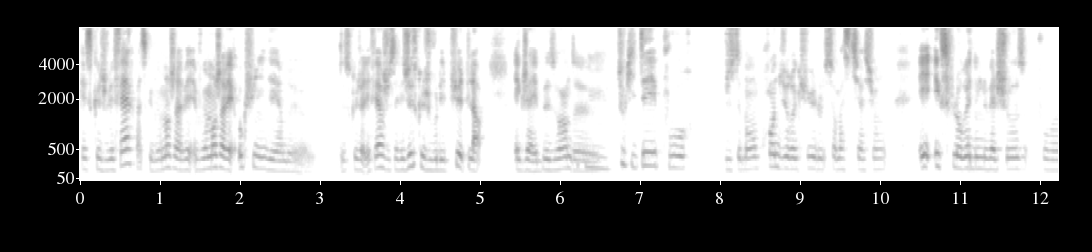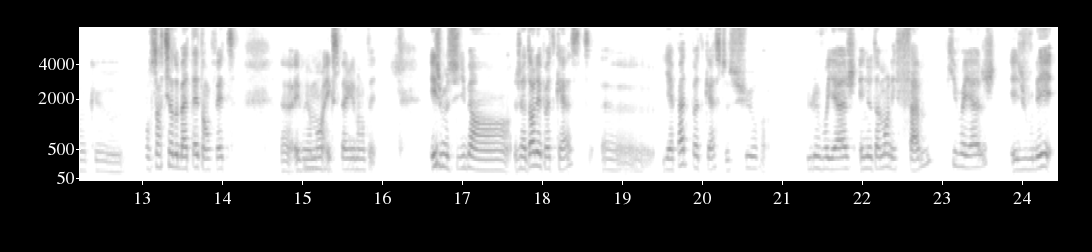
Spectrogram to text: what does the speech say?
qu'est-ce que je vais faire? Parce que vraiment j'avais vraiment j'avais aucune idée hein, de, de ce que j'allais faire. Je savais juste que je voulais plus être là et que j'avais besoin de mmh. tout quitter pour justement prendre du recul sur ma situation et explorer de nouvelles choses pour que pour sortir de ma tête en fait et vraiment mmh. expérimenter. Et je me suis dit ben j'adore les podcasts. Il n'y a pas de podcast sur le voyage et notamment les femmes qui voyagent et je voulais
